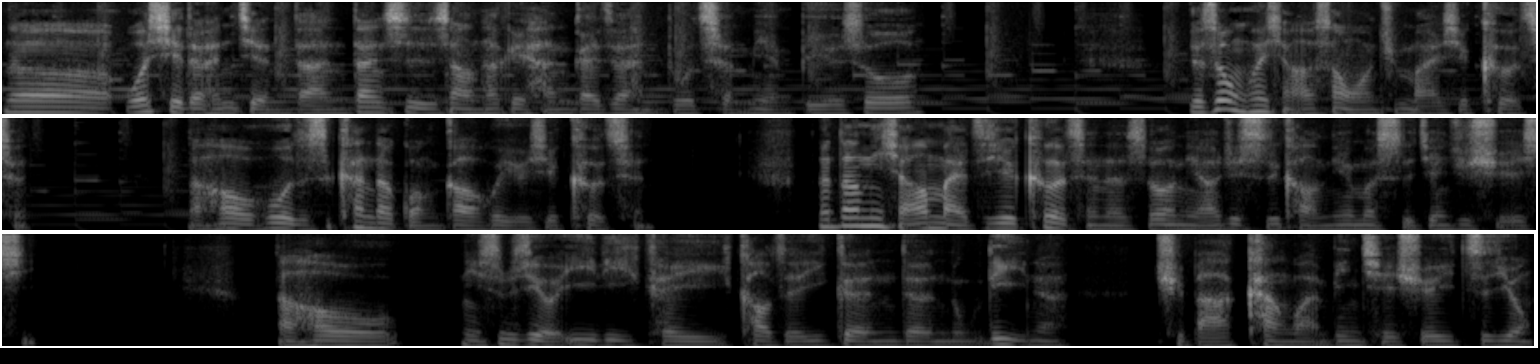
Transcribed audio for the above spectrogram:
那我写的很简单，但事实上它可以涵盖在很多层面。比如说，有时候我们会想要上网去买一些课程，然后或者是看到广告会有一些课程。那当你想要买这些课程的时候，你要去思考你有没有时间去学习，然后你是不是有毅力可以靠着一个人的努力呢，去把它看完，并且学以致用。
